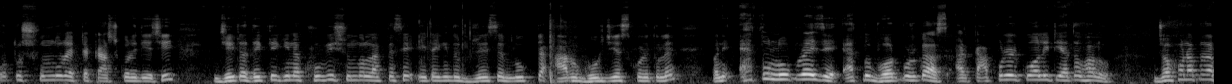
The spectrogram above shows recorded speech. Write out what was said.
কত সুন্দর একটা কাজ করে দিয়েছি। যেটা দেখতে কিনা খুবই সুন্দর লাগতেছে, এটা কিন্তু ড্রেসের লুকটা আরও গর্জিয়াস করে তোলে। মানে এত লো প্রাইজে এত ভরপুর কাজ, আর কাপড়ের কোয়ালিটি এত ভালো। যখন আপনারা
